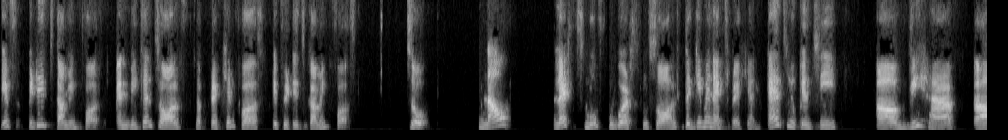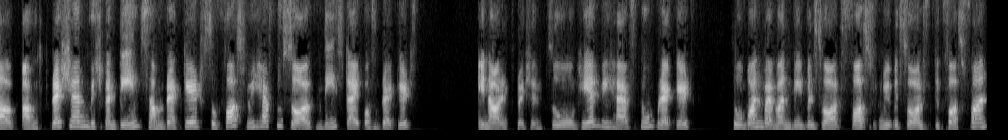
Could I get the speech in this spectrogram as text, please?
if it is coming first and we can solve subtraction first if it is coming first. So now let's move towards to solve the given expression. As you can see, um, we have uh, an expression which contains some brackets. So first we have to solve these type of brackets in our expression. So here we have two brackets. So one by one we will solve. First we will solve the first one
